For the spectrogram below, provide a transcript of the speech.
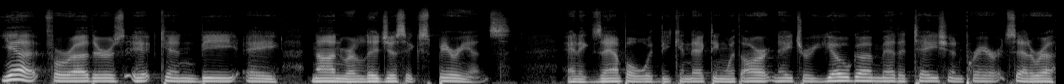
yet for others, it can be a non religious experience. An example would be connecting with art, nature, yoga, meditation, prayer, etc.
